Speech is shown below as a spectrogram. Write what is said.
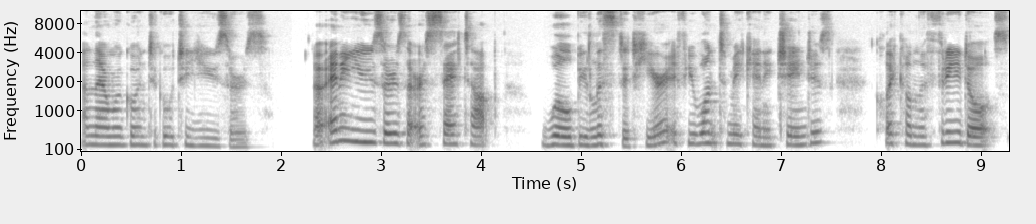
and then we're going to go to users. Now, any users that are set up will be listed here. If you want to make any changes, click on the three dots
